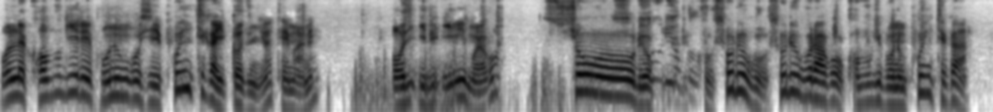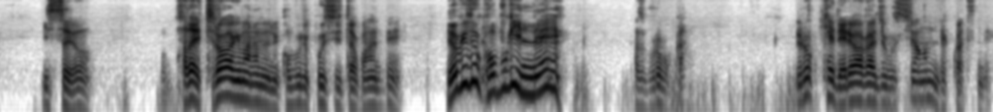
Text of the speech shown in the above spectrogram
원래 거북이를 보는 곳이 포인트가 있거든요, 대만에. 어디 이름- 이름이 뭐라고? 소류구. 소류구, 소류구라고 거북이 보는 포인트가 있어요. 바다에 들어가기만 하면 거북이를 볼 수 있다고 하는데 여기도 거북이 있네. 가서 물어볼까? 이렇게 내려와 가지고 수영하면 될 것 같은데.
